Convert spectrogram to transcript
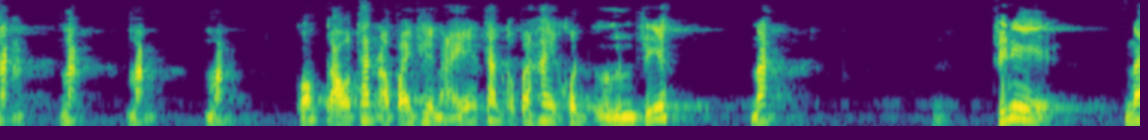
นั่นนั่นนั่นนั่นของเก่าท่านเอาไปที่ไหน ท่านก็ไปให้คนอื่นสินะทีนี้ใน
